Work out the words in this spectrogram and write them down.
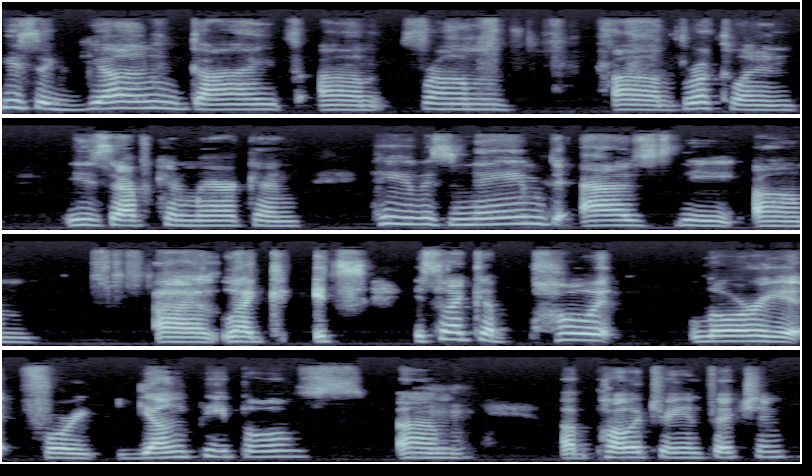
He's a young guy um, from uh, Brooklyn. He's African American. He was named as the um, uh, like it's it's like a poet laureate for young people's um, mm-hmm. uh, poetry and fiction,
